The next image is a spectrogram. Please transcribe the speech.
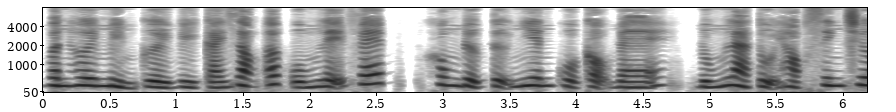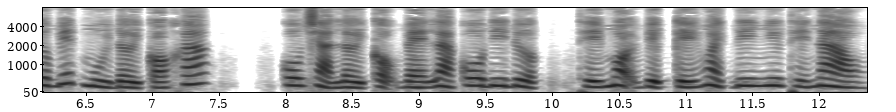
Vân hơi mỉm cười vì cái giọng ấp úng lễ phép, không được tự nhiên của cậu bé, đúng là tụi học sinh chưa biết mùi đời có khác. Cô trả lời cậu bé là cô đi được, thế mọi việc kế hoạch đi như thế nào?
